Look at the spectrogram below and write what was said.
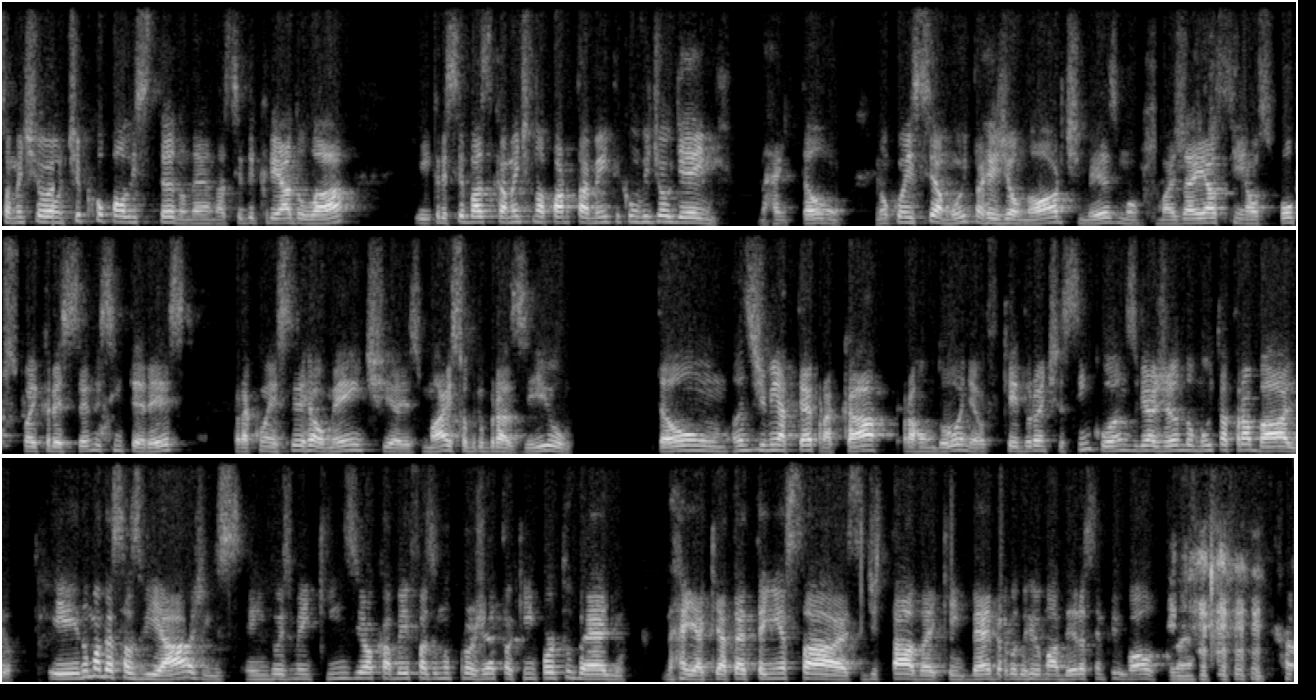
somente eu é um típico paulistano, né? Nascido e criado lá e cresci basicamente no apartamento e com videogame. Né? Então, não conhecia muito a região norte mesmo, mas aí, assim, aos poucos foi crescendo esse interesse para conhecer realmente mais sobre o Brasil. Então, antes de vir até para cá, para Rondônia, eu fiquei durante cinco anos viajando muito a trabalho. E numa dessas viagens, em 2015, eu acabei fazendo um projeto aqui em Porto Velho. Né? E aqui até tem essa, esse ditado aí, quem bebe água do Rio Madeira sempre volta, né? Então,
